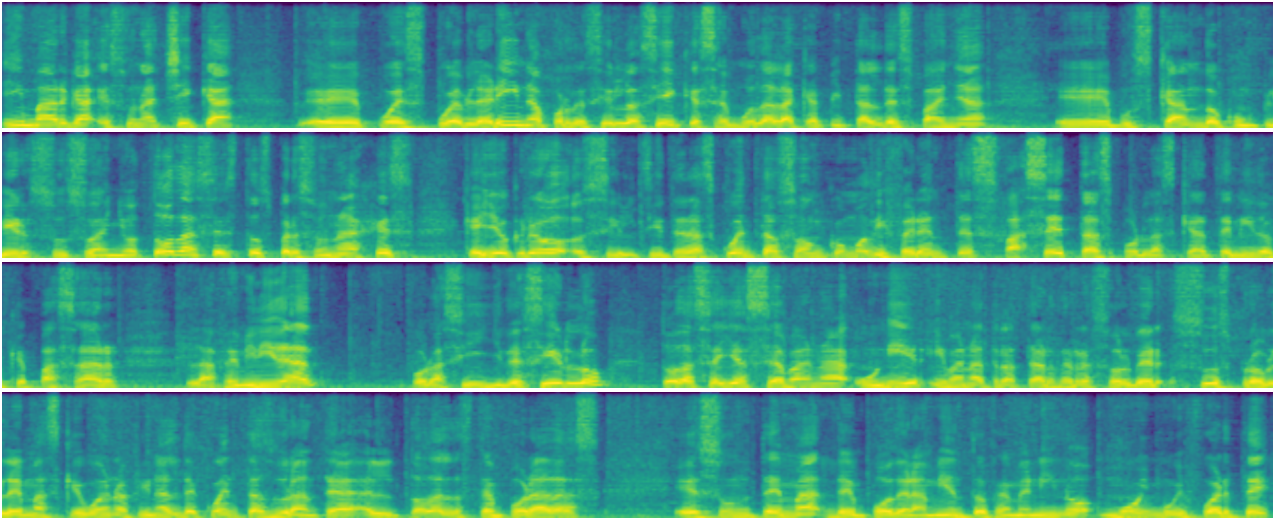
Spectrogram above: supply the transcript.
Y Marga es una chica eh, pues pueblerina, por decirlo así, que se muda a la capital de España eh, buscando cumplir su sueño. Todos estos personajes que yo creo, si, si te das cuenta, son como diferentes facetas por las que ha tenido que pasar la feminidad por así decirlo, todas ellas se van a unir y van a tratar de resolver sus problemas, que bueno, a final de cuentas, durante todas las temporadas es un tema de empoderamiento femenino muy, muy fuerte,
